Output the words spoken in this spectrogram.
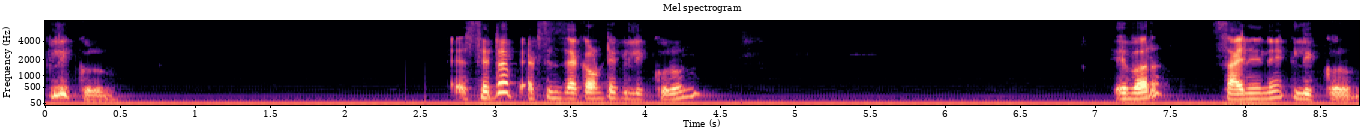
ক্লিক করুন। সেট আপ অ্যাডসেন্স অ্যাকাউন্টে ক্লিক করুন। এবার সাইন ইনে ক্লিক করুন।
